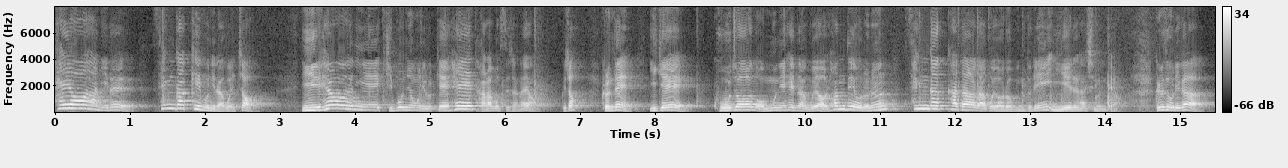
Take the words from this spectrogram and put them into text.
헤어하니를 생각해 보니라고 했죠 이 헤어하니의 기본형은 이렇게 해다라고 쓰잖아요 그죠 그런데 이게 고전 원문이 해다고요. 현대어로는 생각하다라고 여러분들이 이해를 하시면 돼요. 그래서 우리가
